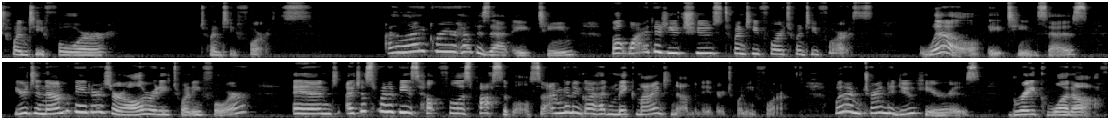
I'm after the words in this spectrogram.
24 24ths. I like where your head is at, 18, but why did you choose 24 24ths? Well, 18 says, your denominators are already 24, and I just want to be as helpful as possible. So I'm going to go ahead and make my denominator 24. What I'm trying to do here is break one off.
